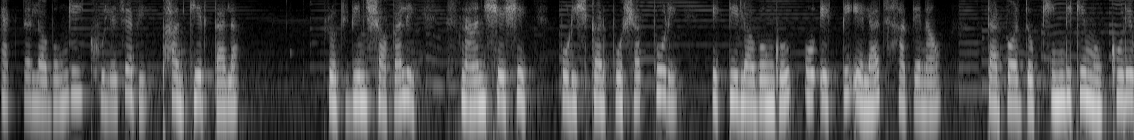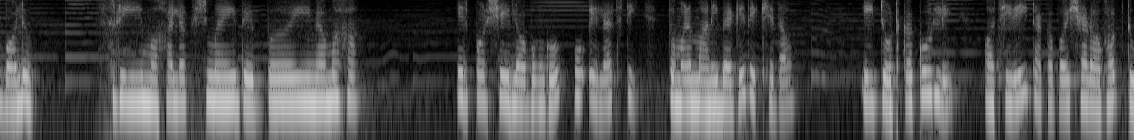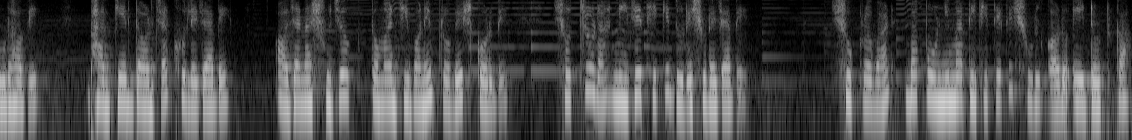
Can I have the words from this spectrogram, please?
একটা লবঙ্গেই খুলে যাবে ভাগ্যের তালা। প্রতিদিন সকালে স্নান শেষে পরিষ্কার পোশাক পরে একটি লবঙ্গ ও একটি এলাচ হাতে নাও। তারপর দক্ষিণ দিকে মুখ করে বলো, শ্রী মহালক্ষ্মী দেব্যই নমঃ। এরপর সেই লবঙ্গ ও এলাচটি তোমার মানিব্যাগে রেখে দাও। এই টোটকা করলে অচিরেই টাকা পয়সার অভাব দূর হবে। ভাগ্যের দরজা খুলে যাবে। অজানা সুযোগ তোমার জীবনে প্রবেশ করবে। শত্রুরা নিজে থেকে দূরে সরে যাবে। শুক্রবার বা পূর্ণিমা তিথি থেকে শুরু করো এই টোটকা।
